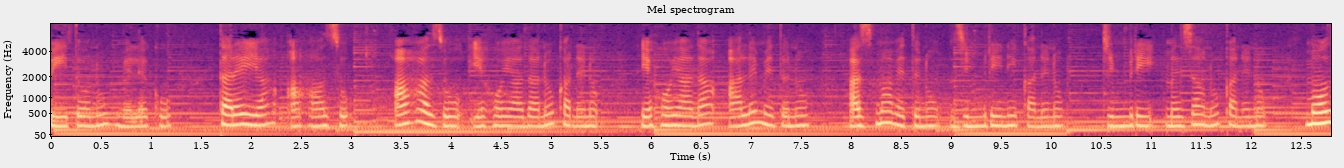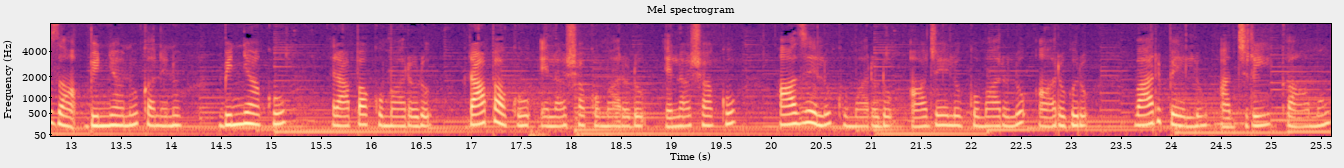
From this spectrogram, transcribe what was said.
పీతోను మెలకు తరేయ అహాజు. ఆహాజు యహోయాదాను కనెను. యహోయాద ఆలెమెతును అజ్మావెతును జిమ్రీని కనెను. జిమ్రీ మెజాను కనెను. మోజా బిన్యాను కనెను. బిన్యాకు రాపా కుమారుడు. రాపాకు ఎలాషా కుమారుడు. ఎలాషాకు ఆజేలు కుమారుడు. ఆజేలు కుమారులు ఆరుగురు. వారి పేర్లు అజ్రీ కాము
